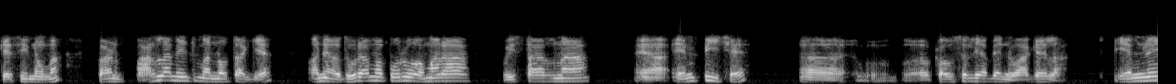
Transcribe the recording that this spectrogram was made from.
કેસિનોમાં પણ પાર્લામેન્ટમાં નહોતા ગયા. અને અધૂરામાં પૂરું અમારા વિસ્તારના એમપી છે કૌશલ્યાબેન વાઘેલા. એમને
